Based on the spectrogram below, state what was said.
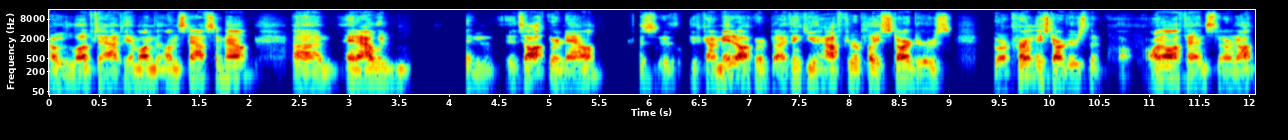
I would love to have him on on staff somehow. Um, and I would, and it's awkward now because it's kind of made it awkward. But I think you have to replace starters who are currently starters that on offense that are not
